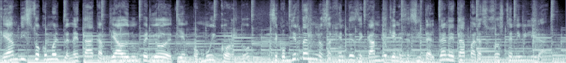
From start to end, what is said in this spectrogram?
que han visto cómo el planeta ha cambiado en un periodo de tiempo muy corto, se conviertan en los agentes de cambio que necesita el planeta para su sostenibilidad.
